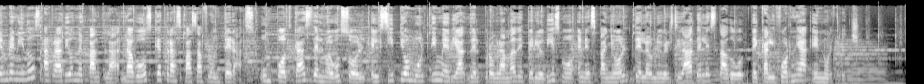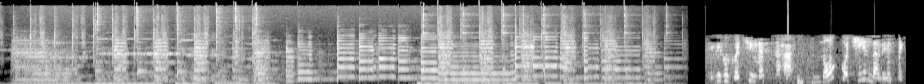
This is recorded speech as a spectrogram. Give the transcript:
Bienvenidos a Radio Nepantla, la voz que traspasa fronteras, un podcast del Nuevo Sol, el sitio multimedia del programa de periodismo en español de la Universidad del Estado de California en Northridge. Y dijo cochina, ajá, no cochina, le dice,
